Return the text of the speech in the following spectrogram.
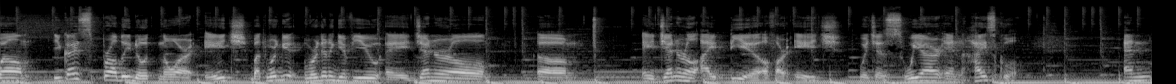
Well, you guys probably don't know our age, but we're we're gonna give you a general um, a general idea of our age, which is we are in high school, and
